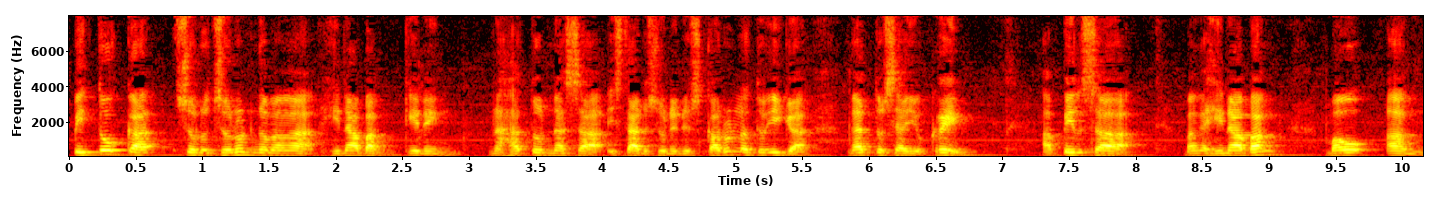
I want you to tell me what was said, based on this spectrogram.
Pito ka sunod-sunod nga mga hinabang kining nahatod na sa Estados Unidos karon lang tuiga ngadto sa Ukraine. Apil sa mga hinabang mao ang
